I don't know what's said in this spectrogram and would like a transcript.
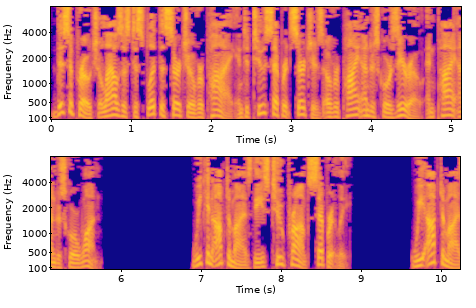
This approach allows us to split the search over pi into two separate searches over pi underscore 0 and pi underscore 1. We can optimize these two prompts separately. We optimize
